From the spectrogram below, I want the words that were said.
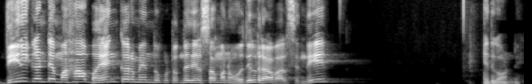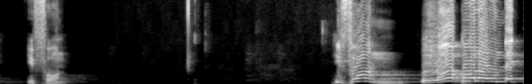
దీనికంటే మహాభయంకరమైనది ఒకటి ఉంది తెలుసా? మనం వదిలి రావాల్సింది. ఇదిగోండి ఈ ఫోన్. ఈ ఫోన్ లోకంలో ఉండే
